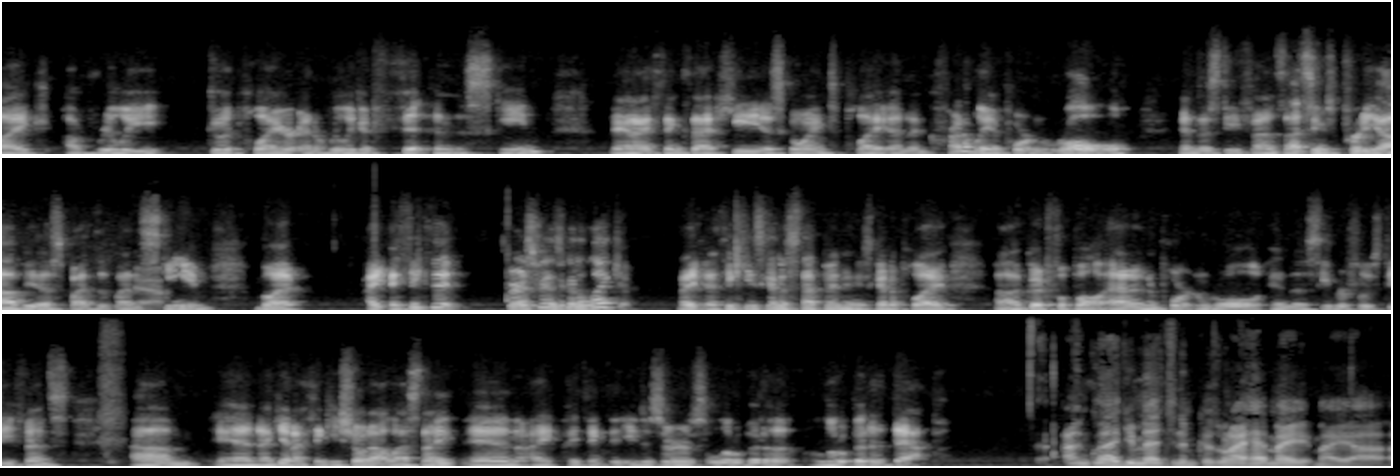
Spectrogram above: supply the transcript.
like a really good player and a really good fit in the scheme. And I think that he is going to play an incredibly important role in this defense. That seems pretty obvious by the by the yeah. scheme, but I, I, think that Bears fans are going to like him. I, I, think he's going to step in and he's going to play uh, good football at an important role in the Eberflus defense. Um, and again, I think he showed out last night, and I, I, think that he deserves a little bit of a little bit of dap. I'm glad you mentioned him because when I had my my uh,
